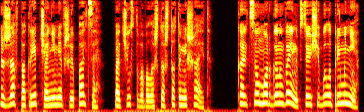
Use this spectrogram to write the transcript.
Сжав покрепче онемевшие пальцы, почувствовала, что что-то мешает. Кольцо Морган Вейн все еще было при мне.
